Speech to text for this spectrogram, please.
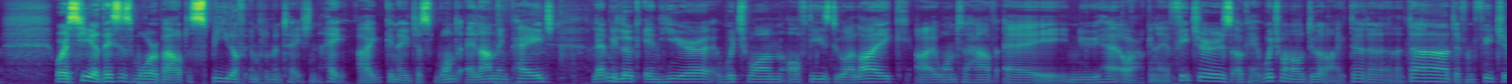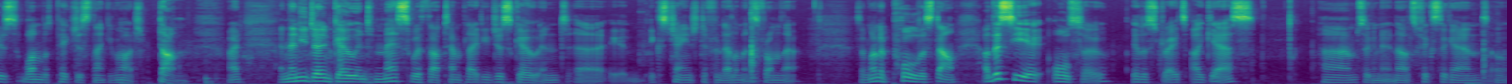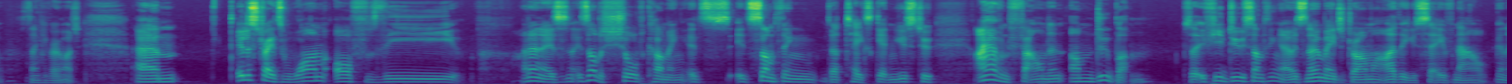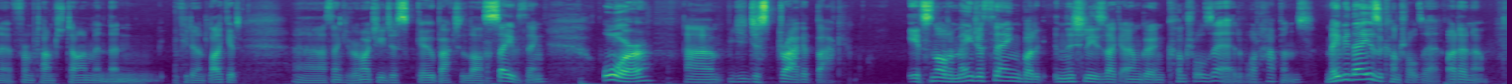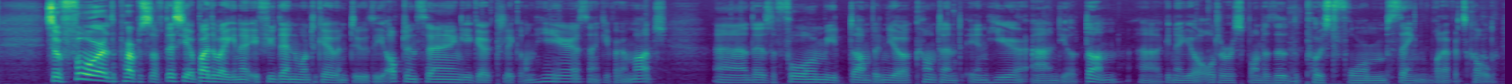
Whereas here, this is more about speed of implementation. Hey, I you know just want a landing page let me look in here which one of these do I like. I want to have a new head or you know, features? Okay which one do I like? Da, da, da, da, da, different features. One with pictures. Thank you very much. Done. Right? And then you don't go and mess with that template. You just go and uh, exchange different elements from there. So I'm going to pull this down. Uh, this here also illustrates I guess um, so you know now it's fixed again. So thank you very much. Um, illustrates one of the I don't know. It's, it's not a shortcoming. It's it's something that takes getting used to. I haven't found an undo button. So if you do something, now it's no major drama. Either you save now, you know, from time to time, and then if you don't like it, uh, thank you very much. You just go back to the last save thing, or um, you just drag it back. It's not a major thing, but initially it's like I'm going Control Z. What happens? Maybe there is a Control Z. I don't know. So for the purpose of this here, by the way, you know, if you then want to go and do the opt-in thing, you go click on here. Thank you very much. Uh, there's the form. You dump in your content in here, and you're done. Uh, you know, your autoresponder, the, the post form thing, whatever it's called.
